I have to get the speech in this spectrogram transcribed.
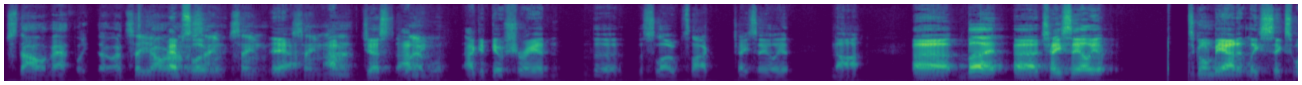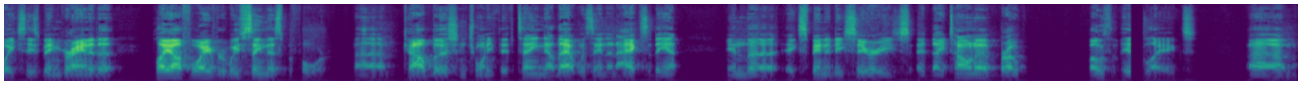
style of athlete, though. I'd say y'all are Absolutely. on the same, same, Yeah, same. I'm uh, just. I mean. I could go shred the the slopes like Chase Elliott, not. Uh, but uh, Chase Elliott is going to be out at least six weeks. He's been granted a playoff waiver. We've seen this before. Um, Kyle Busch in 2015. Now that was in an accident in the Xfinity Series at Daytona. Broke both of his legs. Um,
